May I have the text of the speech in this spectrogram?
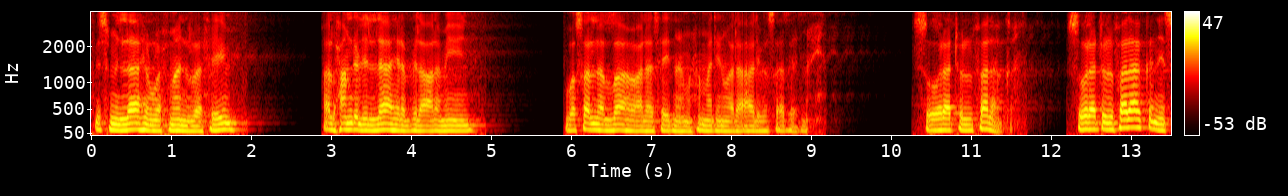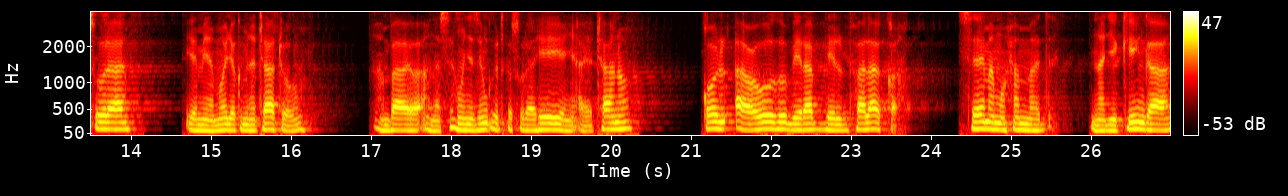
بسم الله الرحمن الرحيم الحمد لله رب العالمين وصلى الله على سيدنا محمد وعلى اله وصحبه اجمعين سورة الفلق سورة الفلق ni sura ya 113 ambayo anasema Mwenyezi Mungu katika sura hii yenye aya tano Qul a'udhu birabbil falaq Sema Muhammad najikinga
